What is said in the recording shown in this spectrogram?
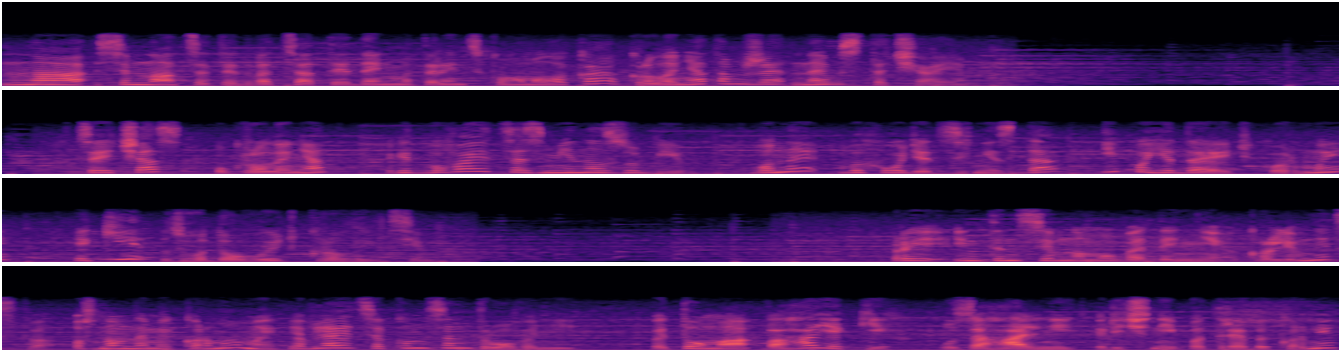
На 17-20 день материнського молока кроленятам вже не вистачає. В цей час у кроленят відбувається зміна зубів, Вони виходять з гнізда і поїдають корми, які згодовують кролиці. При інтенсивному веденні кролівництва основними кормами являються концентровані, питома вага яких у загальній річній потреби кормів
